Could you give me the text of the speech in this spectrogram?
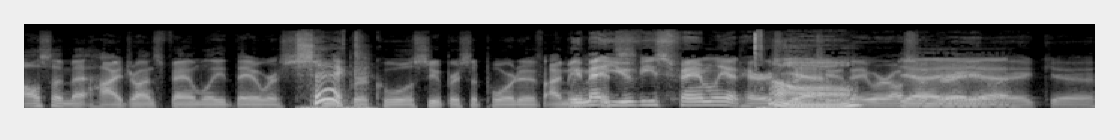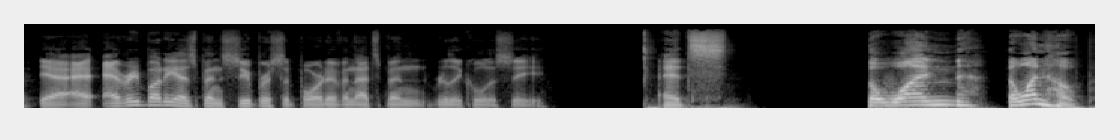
also met hydron's family they were Sick. super cool super supportive i mean we met it's- UV's family at Harris Aw. too. They were also Yeah, yeah, great. yeah. Like yeah. yeah everybody has been super supportive and that's been really cool to see It's the one the one hope.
